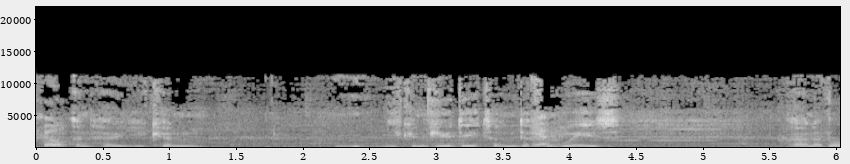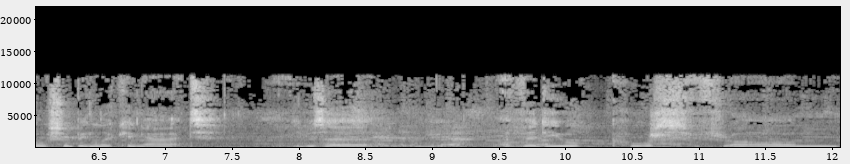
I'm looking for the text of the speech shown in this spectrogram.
Cool. and how you can you can view data in different Yeah. ways. And I've also been looking at there was a a video course from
